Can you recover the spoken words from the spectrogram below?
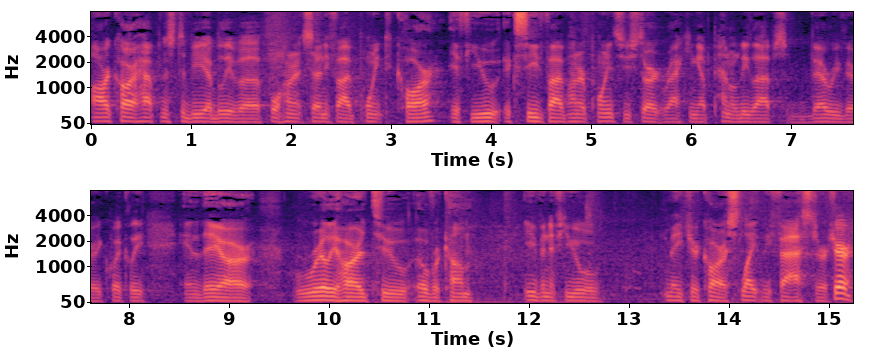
Our car happens to be, I believe, a 475 point car. If you exceed 500 points, you start racking up penalty laps very, very quickly, and they are really hard to overcome, even if you make your car slightly faster. Sure.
